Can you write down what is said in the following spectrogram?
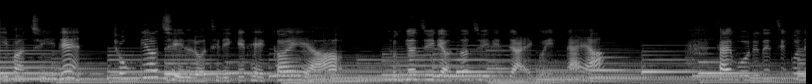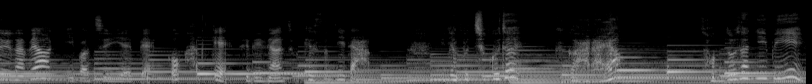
이번 주일은 종려 주일로 드리게 될 거예요. 종려 주일이 어떤 주일인지 알고 있나요? 잘 모르는 친구들이라면 이번 주 예배 꼭 함께 드리면 좋겠습니다. 유년부 친구들, 그거 알아요? 전도사님이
